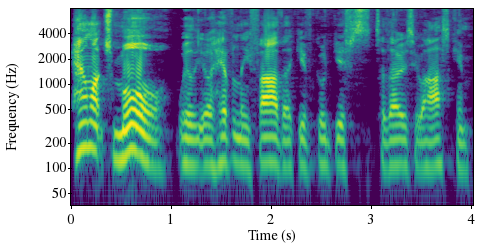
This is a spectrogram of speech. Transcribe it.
how much more will your heavenly Father give good gifts to those who ask him?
